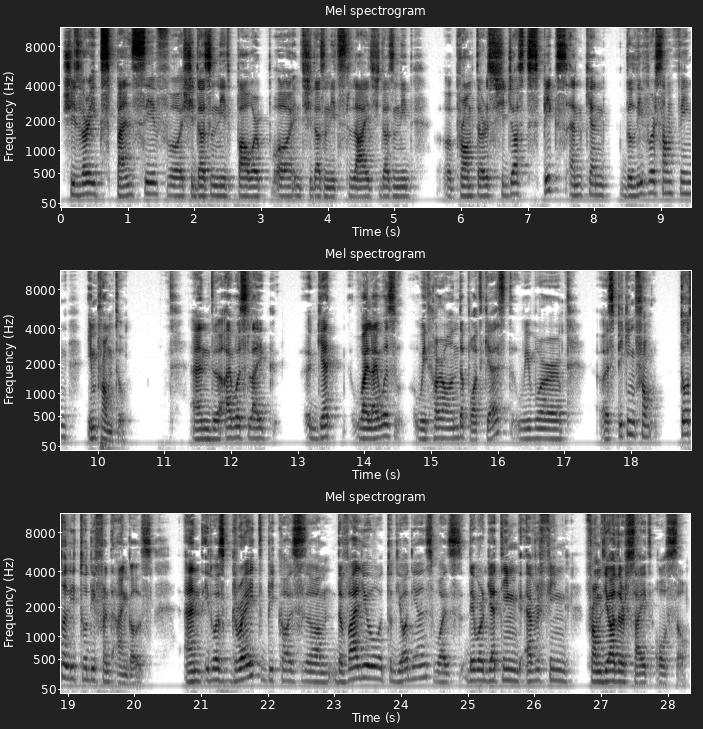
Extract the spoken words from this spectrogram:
She's very expansive. Uh, she doesn't need power. Uh, she doesn't need slides. She doesn't need uh, prompters. She just speaks and can deliver something impromptu. And uh, I was like, get while I was with her on the podcast, we were uh, speaking from totally two different angles. And it was great because um, the value to the audience was they were getting everything from the other side also.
